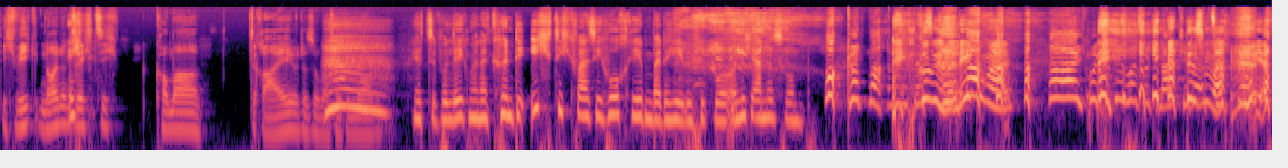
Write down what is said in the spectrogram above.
ich wiege 69,3 oder sowas. Jetzt überleg mal, dann könnte ich dich quasi hochheben bei der Hebefigur und nicht andersrum. Oh Gott, machen wir das. Guck, überleg mal. ich wollte dir immer so Kleidchen Das anziehen. machen wir.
